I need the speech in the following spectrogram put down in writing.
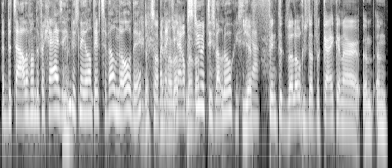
het betalen van de vergrijzing. Dus Nederland heeft ze wel nodig. Dat snap maar ik, dat maar je wat- daarop wat- stuurt is wel logisch. Je ja. vindt het wel logisch dat we kijken naar een, een,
